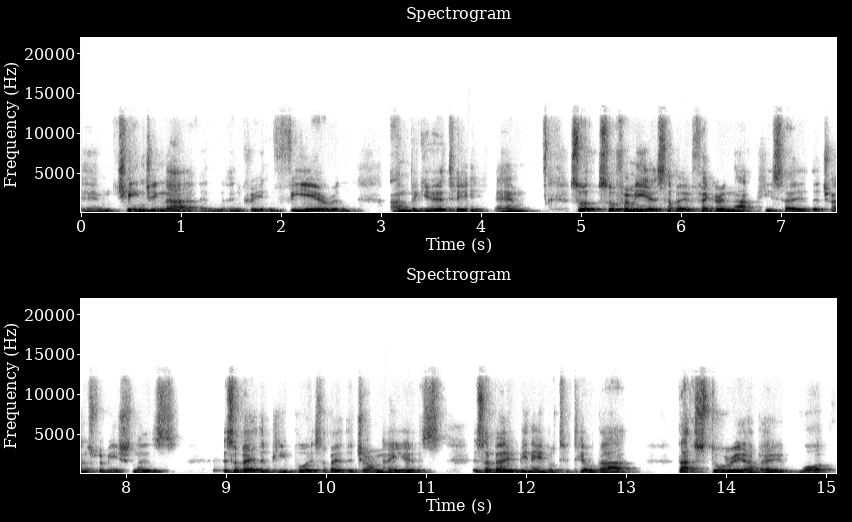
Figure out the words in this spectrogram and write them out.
um, changing that and, and creating fear and ambiguity. Um, so, so for me, it's about figuring that piece out. That transformation is it's about the people, it's about the journey, it's it's about being able to tell that that story about what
